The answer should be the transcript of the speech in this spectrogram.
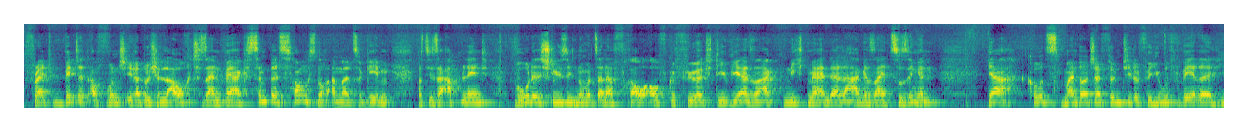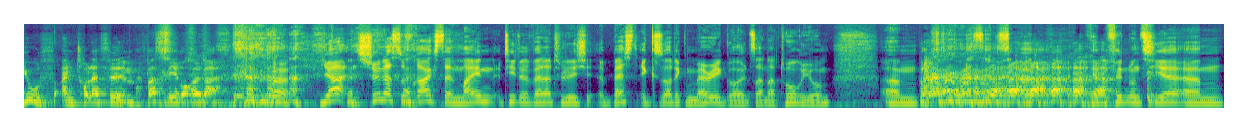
Fred bittet auf Wunsch ihrer Durchlaucht, sein Werk Simple Songs noch einmal zu geben. Was dieser ablehnt, wurde es schließlich nur mit seiner Frau aufgeführt, die, wie er sagt, nicht mehr in der Lage sei zu singen. Ja, kurz, mein deutscher Filmtitel für Youth wäre Youth, ein toller Film. Was wäre eurer? ja, schön, dass du fragst, denn mein Titel wäre natürlich Best Exotic Marigold Sanatorium. Ähm, ist, äh, wir befinden uns hier ähm,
